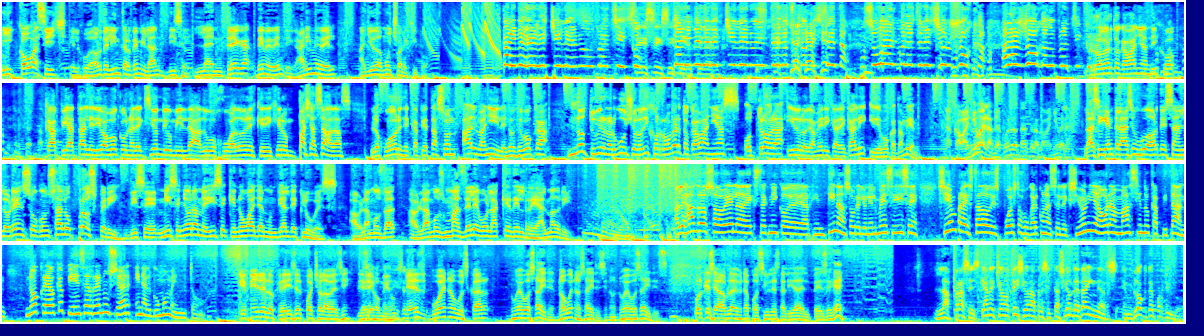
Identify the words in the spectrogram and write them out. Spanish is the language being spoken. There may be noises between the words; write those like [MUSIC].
Y Kovacic, el jugador del Inter de Milán, dice, la entrega de Medel, de Gary Medel, ayuda mucho al equipo. Gary Medel es chileno, don Francisco. Sí, sí, sí, sí, Gary es Medel es chileno y entrega su camiseta, su alma a la selección roja, a la roja, don Francisco. Roberto Cabañas dijo, Capiatá le dio a Boca una lección de humildad. Hubo jugadores que dijeron payasadas. Los jugadores de Capiatá son albañiles. Los de Boca no tuvieron orgullo. Lo dijo Roberto Cabañas, otrora ídolo de América de Cali y de Boca también. La cabañuela, me acuerdo tanto de la cabañuela. La siguiente la hace un jugador de San Lorenzo, Gonzalo Prosperi. Dice, mi señora me dice que no vaya al Mundial de Clubes. Hablamos, da- hablamos más del ébola que del Real Madrid. Alejandro Sabela, ex técnico de Argentina, sobre Lionel Messi, dice, siempre ha estado dispuesto a jugar con la selección y ahora más siendo capitán. No creo que piense renunciar en algún momento. Y mire lo que dice el Pocho Lavesi. Dice, dijo, mijo? es bueno buscar nuevos aires, no Buenos Aires, sino nuevos aires, porque se habla de una posible salida del PSG. Las frases que han hecho noticia, una presentación de Diners en Blog Deportivo.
